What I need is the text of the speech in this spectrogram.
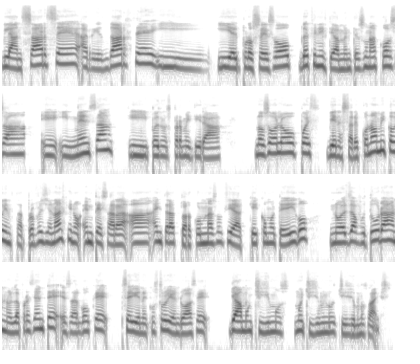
lanzarse, arriesgarse y, y, el proceso definitivamente es una cosa eh, inmensa y pues nos permitirá no solo pues bienestar económico, bienestar profesional, sino empezar a, interactuar con una sociedad que, como te digo, no es la futura, no es la presente, es algo que se viene construyendo hace ya muchísimos, muchísimos, muchísimos años.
